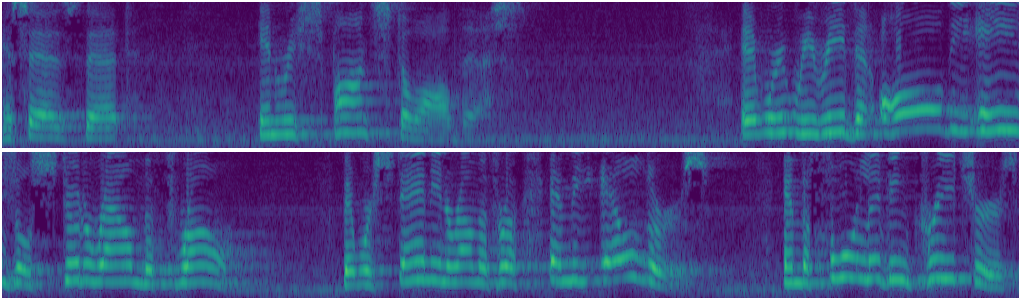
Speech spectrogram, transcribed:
it says that in response to all this, it, we read that all the angels stood around the throne that were standing around the throne, and the elders and the four living creatures,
